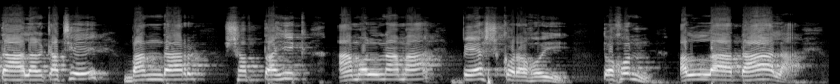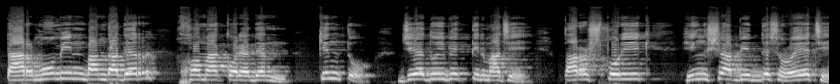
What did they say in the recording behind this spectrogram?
তাআলার কাছে বান্দার সাপ্তাহিক আমলনামা পেশ করা হয়। তখন আল্লাহ তার মুমিন বান্দাদের ক্ষমা করে দেন। কিন্তু যে দুই ব্যক্তির মাঝে পারস্পরিক হিংসা বিদ্বেষ রয়েছে,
